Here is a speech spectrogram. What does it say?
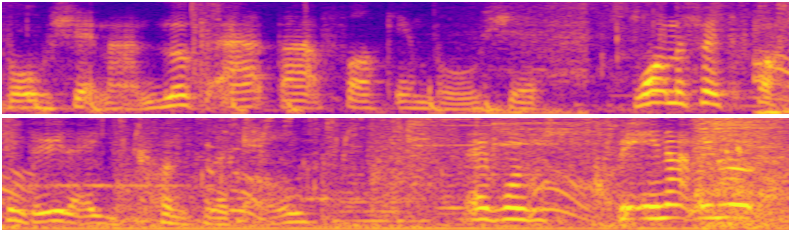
Bullshit, man. Look at that fucking bullshit. What am I supposed to fucking do there, you cunt of the game? Everyone's spitting at me, look.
